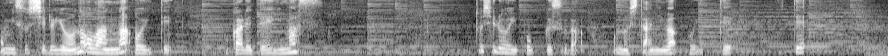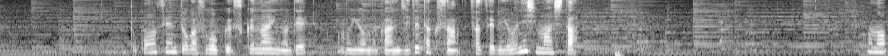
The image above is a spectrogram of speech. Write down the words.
お味噌汁用のお椀が置いて置かれています。と白いボックスがこの下には置いていてあとコンセントがすごく少ないのでこのような感じでたくさんさせるようにしました。この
